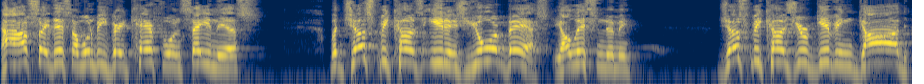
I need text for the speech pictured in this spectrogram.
Now, I'll say this, I want to be very careful in saying this, but just because it is your best, y'all listen to me, just because you're giving God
